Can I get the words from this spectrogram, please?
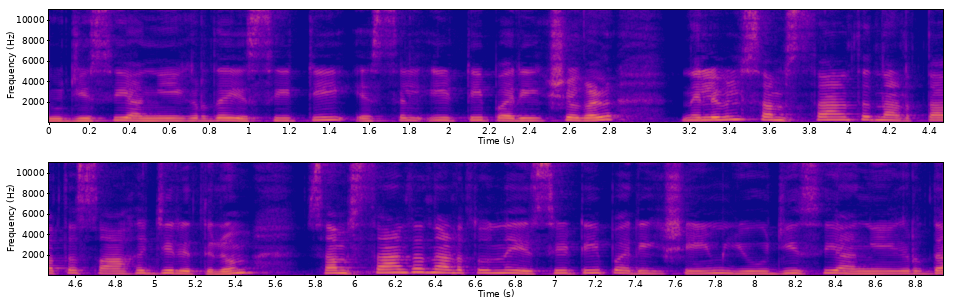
യു ജി സി അംഗീകൃത S C T S L E T പരീക്ഷകൾ നിലവിൽ സംസ്ഥാനത്ത് നടത്താത്ത സാഹചര്യത്തിലും സംസ്ഥാനത്ത് നടത്തുന്ന എസ് ടി പരീക്ഷയും യു ജി സി അംഗീകൃത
